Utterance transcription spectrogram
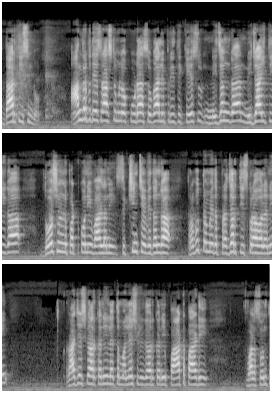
దారితీసిందో ఆంధ్రప్రదేశ్ రాష్ట్రంలో కూడా సుగాలి ప్రీతి కేసు నిజంగా నిజాయితీగా దోషులను పట్టుకొని వాళ్ళని శిక్షించే విధంగా ప్రభుత్వం మీద ప్రెజర్ తీసుకురావాలని రాజేష్ గారు కానీ లేకపోతే మల్లేశ్వరి గారు కానీ పాట పాడి వాళ్ళ సొంత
